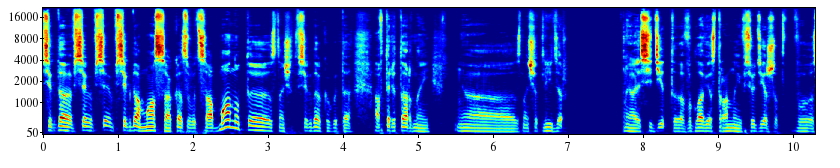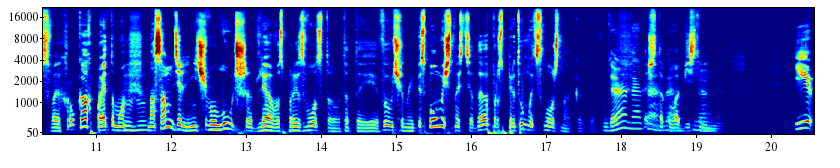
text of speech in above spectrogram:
Всегда, все, все, всегда масса оказывается обманута, значит, всегда какой-то авторитарный э, значит, лидер сидит э, во главе страны, все держит в своих руках, поэтому угу. на самом деле ничего лучше для воспроизводства вот этой выученной беспомощности, да, просто придумать сложно, как бы, да, да, конечно, да, такого да, объяснения. Да. И,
